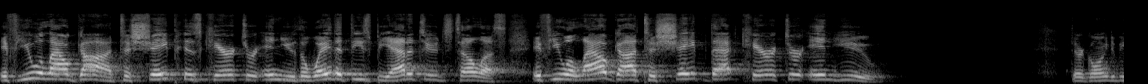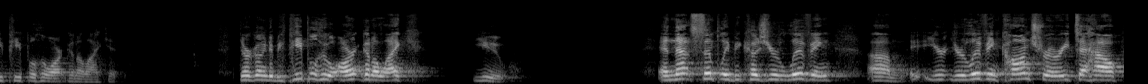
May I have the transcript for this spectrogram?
If you allow God to shape his character in you the way that these Beatitudes tell us, if you allow God to shape that character in you, there are going to be people who aren't going to like it. There are going to be people who aren't going to like you. And that's simply because you're living, um, you're, you're living contrary to how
